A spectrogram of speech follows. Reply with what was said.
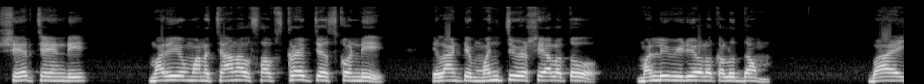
షేర్ చేయండి మరియు మన ఛానల్ సబ్స్క్రైబ్ చేసుకోండి. ఇలాంటి మంచి విషయాలతో మళ్ళీ వీడియోలో కలుద్దాం. బాయ్.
